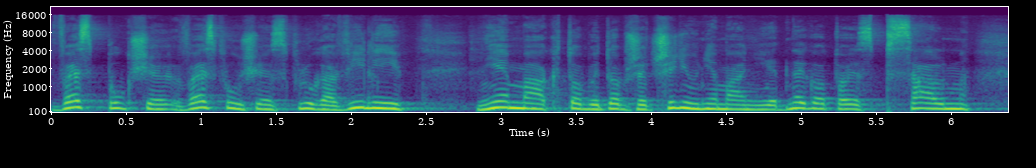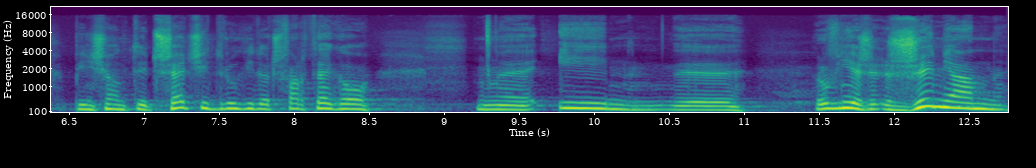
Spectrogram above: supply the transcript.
wespół się, wespół się splugawili. Nie ma kto by dobrze czynił, nie ma ani jednego. To jest psalm 53, drugi do czwartego. I e, również Rzymian,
